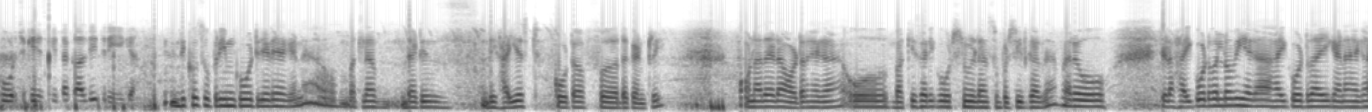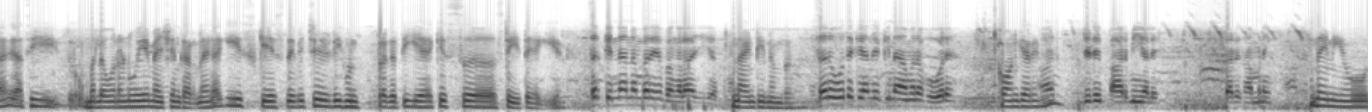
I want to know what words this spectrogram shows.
ਕੋਰਟ 'ਚ ਕੇਸ ਕੀਤਾ ਕੱਲ ਦੀ ਤਰੀਕ ਹੈ। ਦੇਖੋ ਸੁਪਰੀਮ ਕੋਰਟ ਜਿਹੜੇ ਹੈਗੇ ਨਾ ਉਹ ਮਤਲਬ that is the highest court of the country ਉਹਨਾਂ ਦਾ ਜਿਹੜਾ ਆਰਡਰ ਹੈਗਾ ਉਹ ਬਾਕੀ ਸਾਰੀ ਕੋਰਟਸ ਨੂੰ ਜਿਹੜਾ ਸੁਪਰਸੀਡ ਕਰਦਾ ਹੈ, ਪਰ ਉਹ ਜਿਹੜਾ ਹਾਈ ਕੋਰਟ ਵੱਲੋਂ ਵੀ ਹੈਗਾ ਹਾਈ ਕੋਰਟ ਦਾ ਇਹ ਕਹਿਣਾ ਹੈਗਾ ਅਸੀਂ ਮਤਲਬ ਉਹਨਾਂ ਨੂੰ ਇਹ ਮੈਂਸ਼ਨ ਕਰਨਾ ਹੈਗਾ ਕਿ ਇਸ ਕੇਸ ਦੇ ਵਿੱਚ ਜਿਹੜੀ ਹੁਣ ਪ੍ਰਗਤੀ ਹੈ ਕਿਸ ਸਟੇਜ ਤੇ ਹੈਗੀ ਹੈ। ਸਰ ਕਿੰਨਾ ਨੰਬਰ ਹੈ ਬੰਗਲਾ ਜੀ ਆਪਣਾ? 90 ਨੰਬਰ ਸਰ ਉਹ ਤੇ ਕਹਿੰਦੇ ਕਿ ਨਾਮ ਮੇਰਾ ਹੋਰ ਹੈ। ਕੌਣ ਕਹਿ ਰਹੇ ਨੇ? ਜਿਹੜੇ ਆਰਮੀ ਵਾਲੇ ਸਾਡੇ ਸਾਹਮਣੇ। ਨਹੀਂ ਨਹੀਂ ਉਹ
